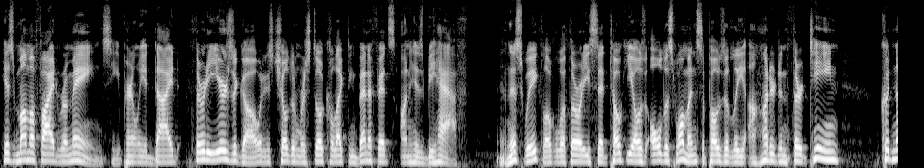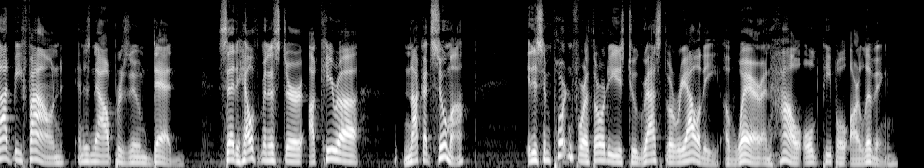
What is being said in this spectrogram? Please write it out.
his mummified remains. He apparently had died 30 years ago, and his children were still collecting benefits on his behalf. And this week, local authorities said Tokyo's oldest woman, supposedly 113, could not be found and is now presumed dead. Said Health Minister Akira Nagatsuma it is important for authorities to grasp the reality of where and how old people are living.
